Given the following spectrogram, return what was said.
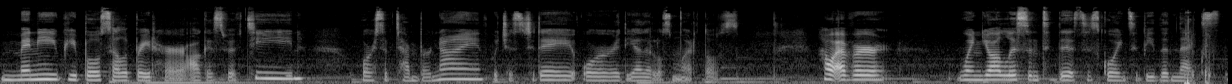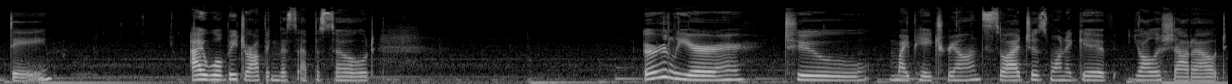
Many people celebrate her August 15 or September 9th, which is today, or Dia de los Muertos. However, when y'all listen to this, is going to be the next day. I will be dropping this episode earlier to my Patreon, so I just want to give y'all a shout out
